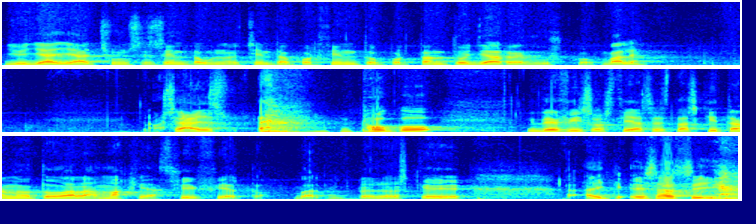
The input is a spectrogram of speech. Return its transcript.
yo ya haya hecho un 60 o un 80%, por tanto ya reduzco, ¿vale? O sea, es un poco, decís, hostias, estás quitando toda la magia, sí, cierto, ¿vale? Pero es que es así.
